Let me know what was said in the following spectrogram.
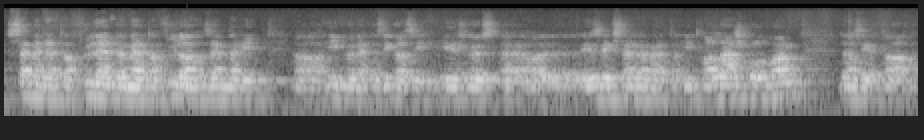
szemedet a füledbe, mert a fül az emberi, a hívőnek az igazi érzősz, eh, érzékszerve, mert a hit hallásból van, de azért a,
